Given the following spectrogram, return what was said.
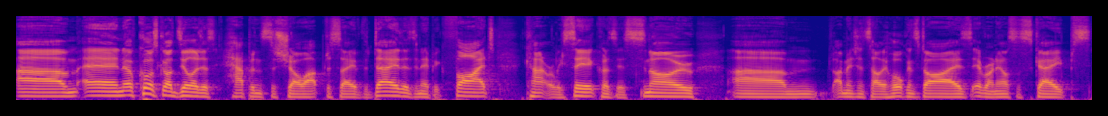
Um, and of course, Godzilla just happens to show up to save the day. There's an epic fight. Can't really see it because there's snow. Um, I mentioned Sally Hawkins dies. Everyone else escapes.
